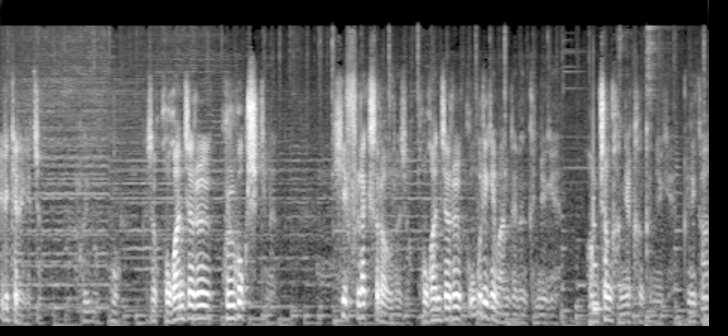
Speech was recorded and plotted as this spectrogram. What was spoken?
이렇게 되겠죠. 뭐, 그래서 고관절을 굴곡시키는 히플렉스라고 그러죠. 고관절을 구부리게 만드는 근육이에요. 엄청 강력한 근육이에요. 그러니까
